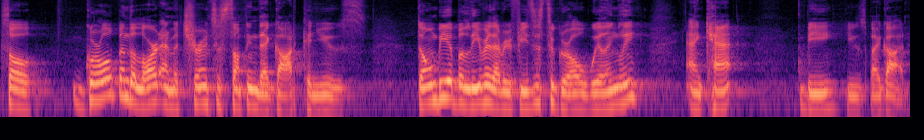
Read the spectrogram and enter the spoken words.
So grow up in the Lord and mature into something that God can use. Don't be a believer that refuses to grow willingly and can't be used by God.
